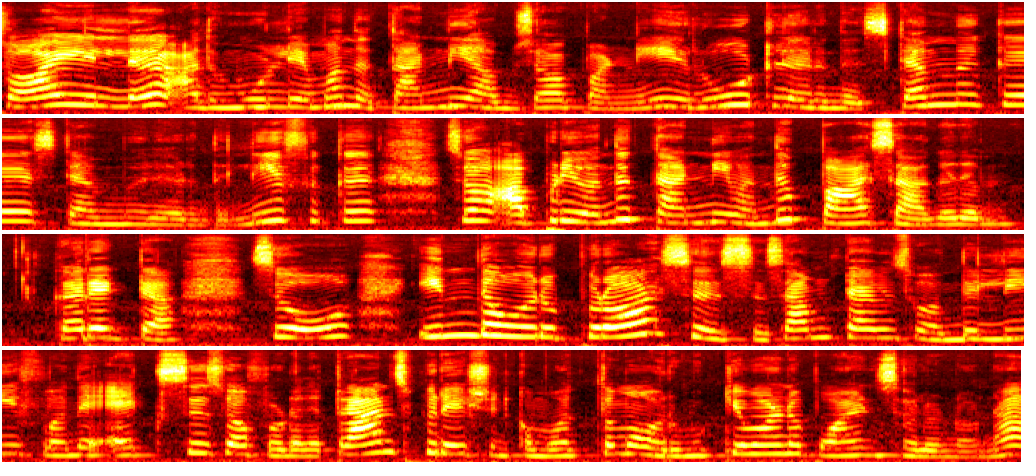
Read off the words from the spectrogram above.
சாயிலில் அது மூலியமாக அந்த தண்ணி அப்சர்வ் பண்ணி ரூட்டில் இருந்து ஸ்டெம்முக்கு ஸ்டெம்மில் இருந்து லீஃபுக்கு ஸோ அப்படி வந்து தண்ணி வந்து பாஸ் ஆகுது. கரெக்டாக ஸோ இந்த ஒரு ப்ராசஸ் சம்டைம்ஸ் வந்து லீஃப் லீஃப் வந்து எக்ஸஸ் ஆஃப் அந்த டிரான்ஸ்பிரேஷனுக்கு மொத்தமாக ஒரு முக்கியமான பாயிண்ட் சொல்லணும்னா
